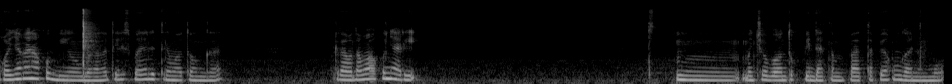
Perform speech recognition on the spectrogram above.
pokoknya kan aku bingung banget ini sebenarnya diterima atau enggak. Pertama-tama aku nyari hmm, mencoba untuk pindah tempat tapi aku nggak nemu.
